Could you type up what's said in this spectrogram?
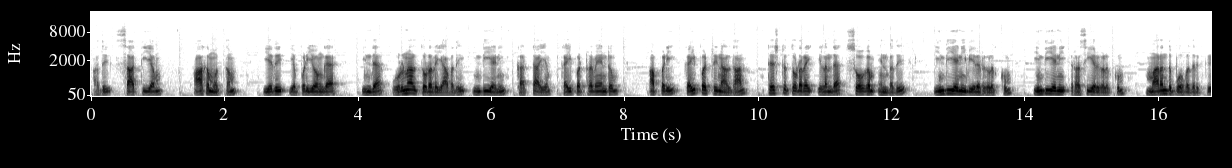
அது சாத்தியம். ஆக மொத்தம் எது எப்படியோங்க? இந்த ஒருநாள் தொடரையாவது இந்திய அணி கட்டாயம் கைப்பற்ற வேண்டும். அப்படி கைப்பற்றினால்தான் டெஸ்ட் தொடரை இழந்த சோகம் என்பது இந்திய அணி வீரர்களுக்கும் இந்திய அணி ரசிகர்களுக்கும் மறந்து போவதற்கு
